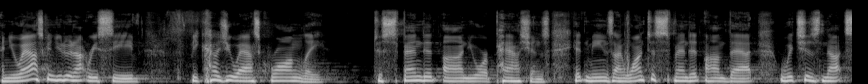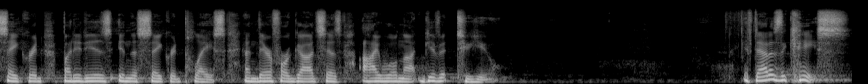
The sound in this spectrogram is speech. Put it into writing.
And you ask and you do not receive because you ask wrongly to spend it on your passions. It means I want to spend it on that which is not sacred, but it is in the sacred place. And therefore God says, I will not give it to you. If that is the case,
